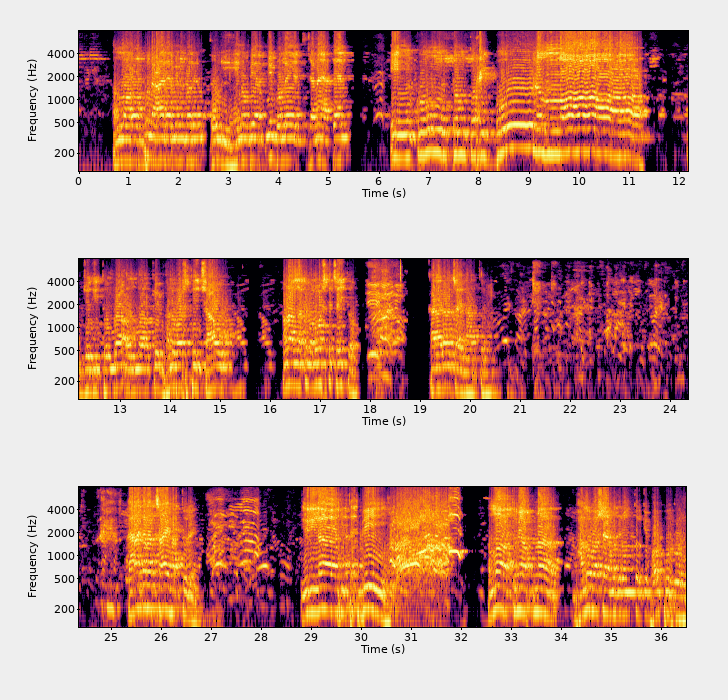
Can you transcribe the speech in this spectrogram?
আল্লাহ রাব্বুল আলামিন বলেন, কুল হে নবী আপনি বলেন জানায়া দেন ইন কুনতুম তুহিব্বুনাল্লাহ যদি তোমরা আল্লাহকে ভালোবাসতে চাও, আমরা আল্লাহকে ভালোবাসতে চাই তো? কারা কারা চায় না তুলে কারা কারা চায় হাত তুলে আল্লাহ, তুমি আপনার ভালোবাসায় আমাদের অন্তরকে ভরপুর করে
